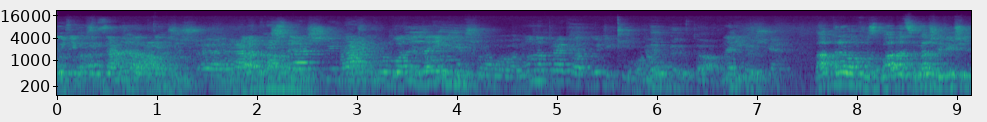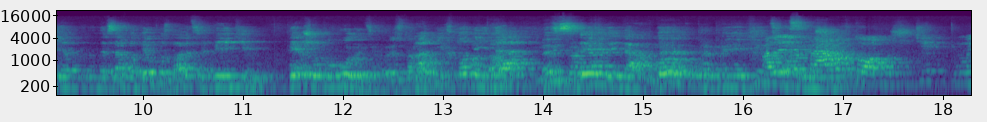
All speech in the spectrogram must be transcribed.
будь-які заклади, ж, е, графік графік роботи на рік, що, ну, наприклад, будь-який. Вони так, вони пишуть. ще. Нам треба позбавитися, наше рішення несе мотив позбавитися піяків. Тих, що по вулиці, в ресторані ніхто не йде, Ми з ним не йде. Прийнятті Але справа в тому, що ті, ми,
